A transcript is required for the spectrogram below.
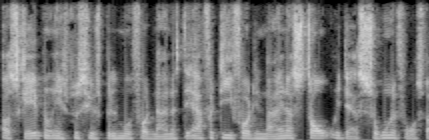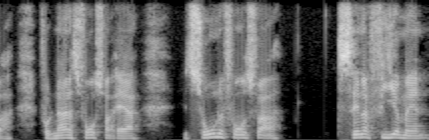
og skabe nogle eksplosive spil mod 49ers, det er fordi 49ers står i deres zoneforsvar. 49ers forsvar er et zoneforsvar, sender fire mand,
